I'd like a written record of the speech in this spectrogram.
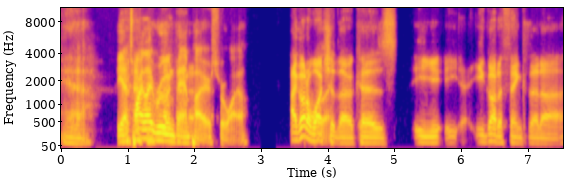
Yeah, yeah. Twilight ruined vampires for a while. I gotta watch it though, because you you got to think that uh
